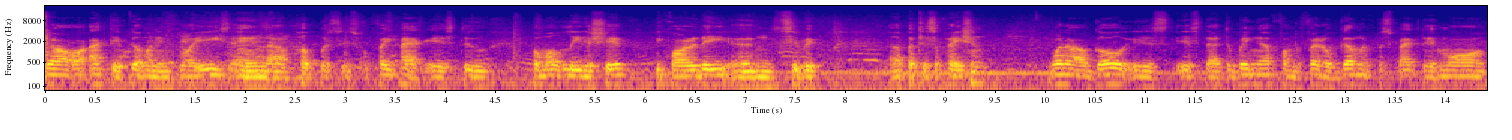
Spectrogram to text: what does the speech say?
We are all active government employees and our purpose is for FAPAC is to promote leadership, equality, and civic uh, participation. One of our goal is, is that to bring up from the federal government perspective more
